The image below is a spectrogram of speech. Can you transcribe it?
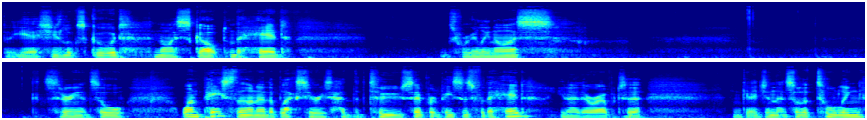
but yeah, she looks good. Nice sculpt on the head. Looks really nice. Considering it's all one piece, though I know the Black Series had the two separate pieces for the head. You know, they were able to engage in that sort of tooling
